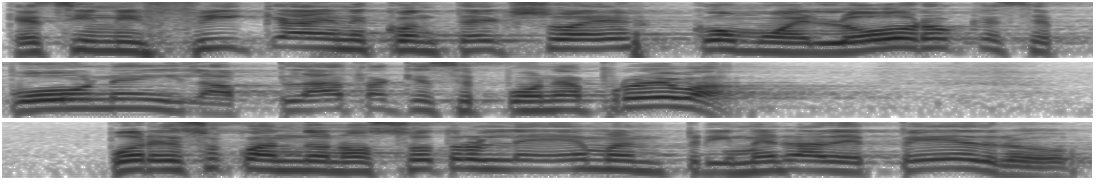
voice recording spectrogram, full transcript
que significa en el contexto es como el oro que se pone y la plata que se pone a prueba. Por eso cuando nosotros leemos en Primera de Pedro,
